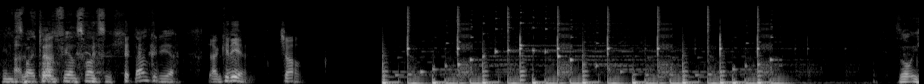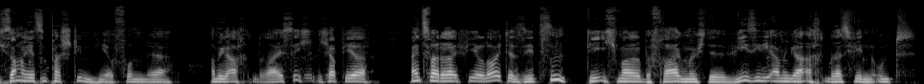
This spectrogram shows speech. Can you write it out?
in Alles 2024. Danke dir. Danke dir. Ciao. So, ich sammle jetzt ein paar Stimmen hier von der Amiga 38. Ich habe hier 1, 2, 3, 4 Leute sitzen, die ich mal befragen möchte, wie sie die Amiga 38 finden. Und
